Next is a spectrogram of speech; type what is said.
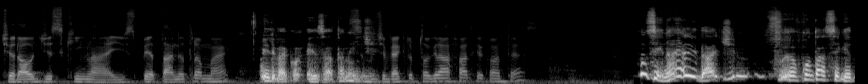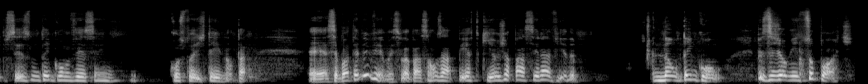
tirar o disquinho lá e espetar em outra máquina. Ele vai. Exatamente. Se não tiver criptografado, o que acontece? Então, assim, na realidade, eu vou contar um segredo pra vocês, não tem como ver sem consultoria de TI, não, tá? É, você pode até viver, mas você vai passar uns apertos que eu já passei na vida. Não tem como. Precisa de alguém de suporte.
